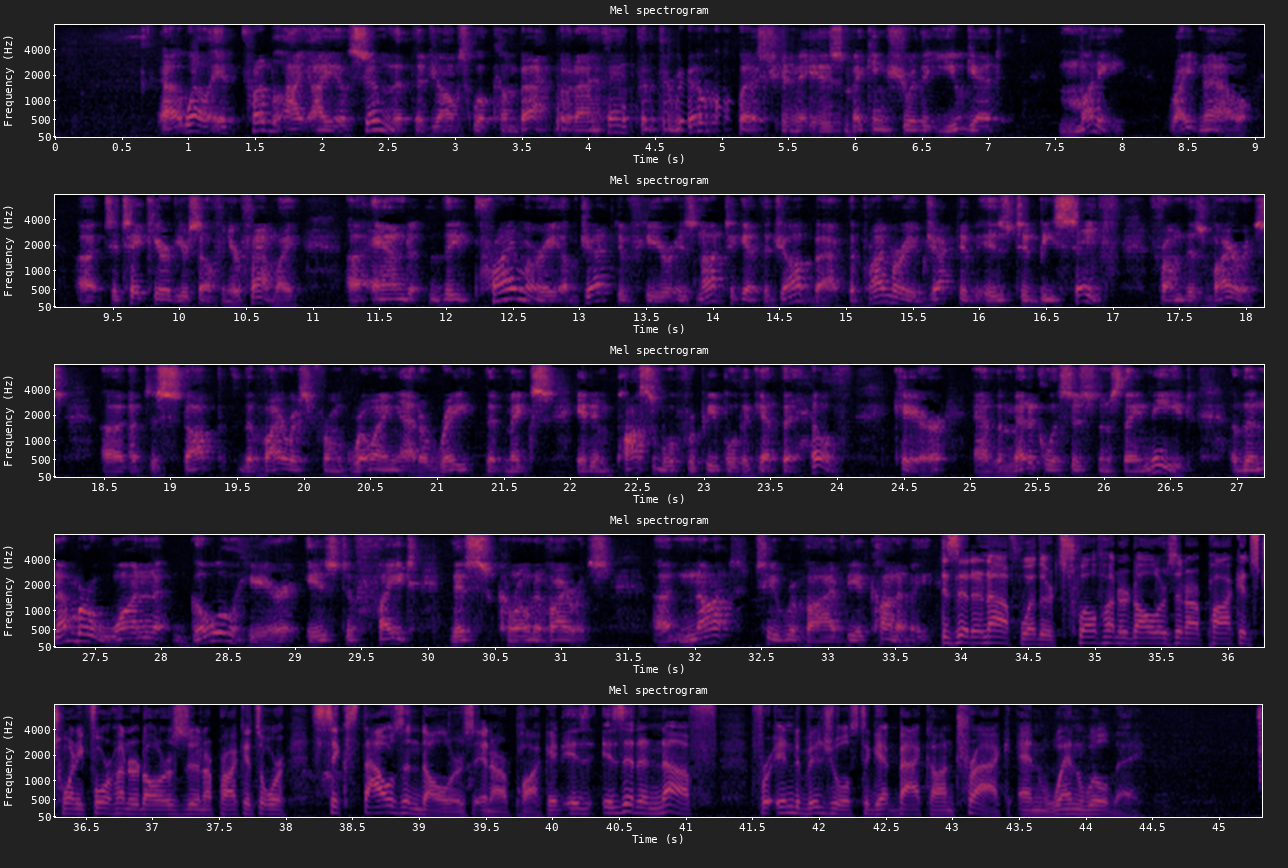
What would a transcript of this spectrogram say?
Uh, well, it probably I, I, assume that the jobs will come back, but I think that the real question is making sure that you get money right now uh, to take care of yourself and your family. Uh, and the primary objective here is not to get the job back. The primary objective is to be safe from this virus, uh, to stop the virus from growing at a rate that makes it impossible for people to get the health care and the medical assistance they need. The number one goal here is to fight this coronavirus uh, not to revive the economy. Is it enough, whether it's $1,200 in our pockets, $2,400 in our pockets, or $6,000 in our pocket? Is, is it enough for individuals to get back on track, and when will they?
